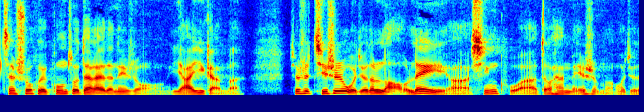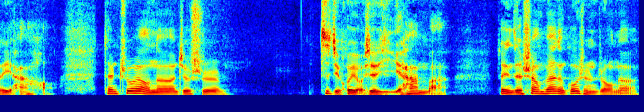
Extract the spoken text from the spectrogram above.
再说回工作带来的那种压抑感吧，就是其实我觉得劳累啊、辛苦啊都还没什么，我觉得也还好。但重要呢，就是自己会有些遗憾吧。在你在上班的过程中呢，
